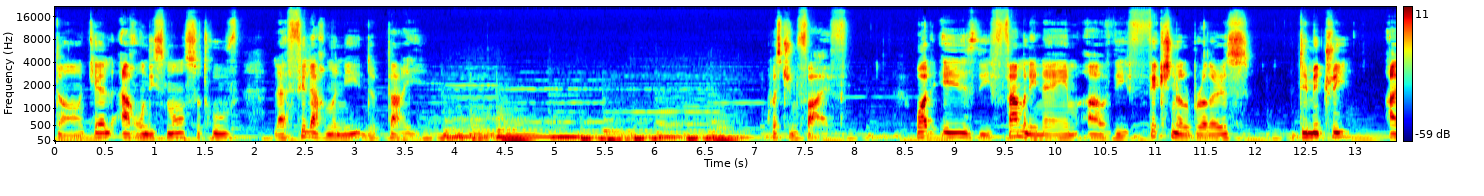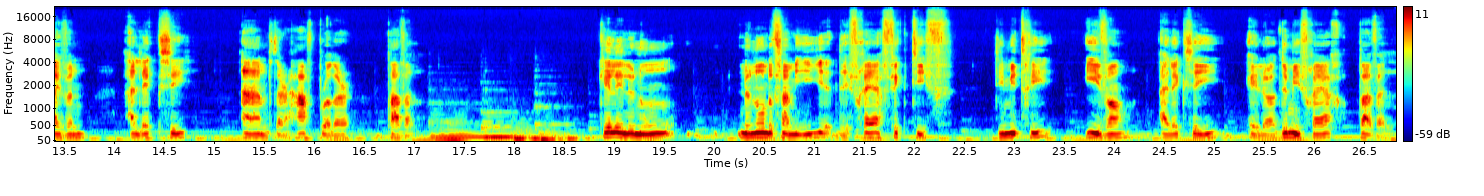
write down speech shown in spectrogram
Dans quel arrondissement se trouve la Philharmonie de Paris? Question 5. What is the family name of the fictional brothers Dmitri, Ivan, Alexei, and their half brother Pavel? Quel est le nom, de famille des frères fictifs? Dimitri, Ivan, Alexei et leur demi-frère Pavel?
